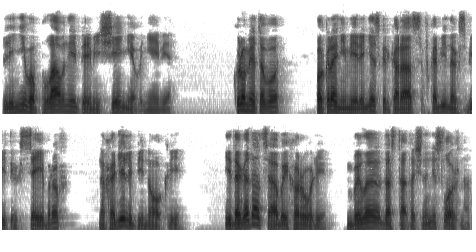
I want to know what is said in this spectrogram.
лениво-плавные перемещения в небе. Кроме того, по крайней мере, несколько раз в кабинах сбитых сейбров находили бинокли, и догадаться об их роли было достаточно несложно.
